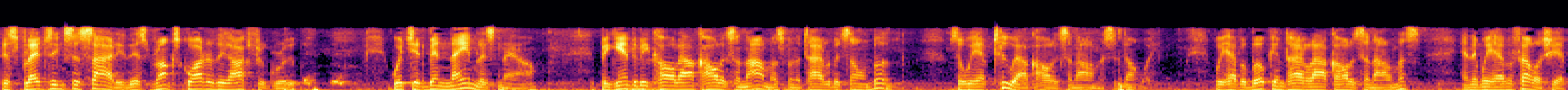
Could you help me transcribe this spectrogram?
this fledgling society, this drunk squad of the Oxford group, which had been nameless now, began to be called Alcoholics Anonymous from the title of its own book. So we have two Alcoholics Anonymous, don't we? We have a book entitled Alcoholics Anonymous, and then we have a fellowship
